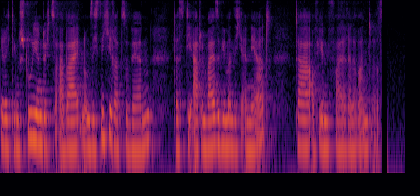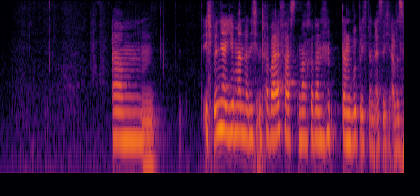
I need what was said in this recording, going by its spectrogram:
die richtigen Studien durchzuarbeiten, um sich sicherer zu werden, dass die Art und Weise, wie man sich ernährt, da auf jeden Fall relevant ist. Ähm, ich bin ja jemand, wenn ich Intervallfast mache, dann, dann wirklich, dann esse ich alles,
